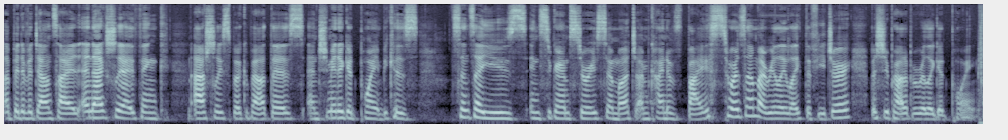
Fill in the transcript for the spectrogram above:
a bit of a downside. And actually, I think Ashley spoke about this, and she made a good point because since I use Instagram stories so much, I'm kind of biased towards them. I really like the feature, but she brought up a really good point.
